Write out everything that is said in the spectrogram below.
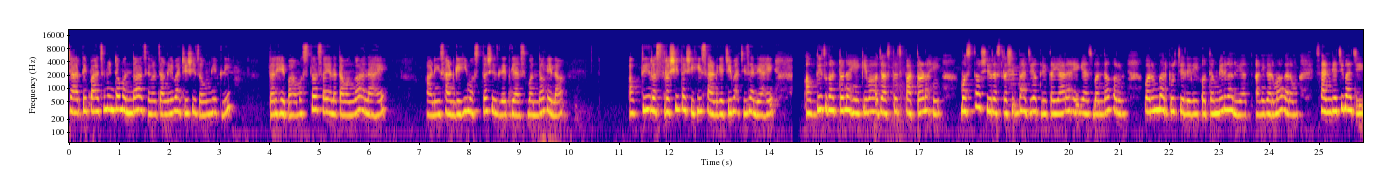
चार ते पाच मिनटं मंद आचेवर चांगली भाजी शिजवून घेतली. तर हे पहा मस्त असं याला तवंग आला आहे. आणि सांडगेही मस्त शिजलेत गॅस बंद केला. अगदी रसरशीत अशी ही सांडग्याची भाजी झाली आहे. अगदीच घट्ट नाही किंवा जास्तच पातळ नाही. मस्त अशी रसरशीत भाजी आपली तयार आहे. गॅस बंद करून वरून भरपूर चिरलेली कोथिंबीर घालूयात आणि गरमागरम सांडग्याची भाजी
